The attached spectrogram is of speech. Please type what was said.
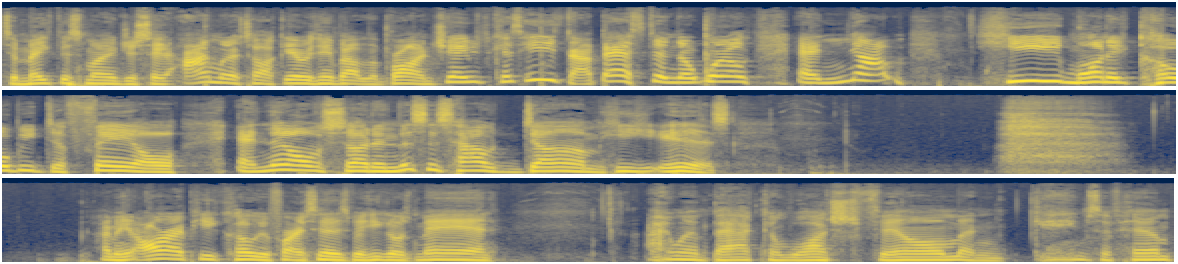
to make this money and just say, I'm going to talk everything about LeBron James because he's the best in the world. And not, he wanted Kobe to fail. And then all of a sudden, this is how dumb he is. I mean, RIP Kobe before I say this, but he goes, Man, I went back and watched film and games of him.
